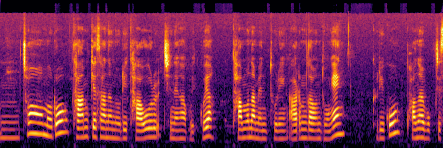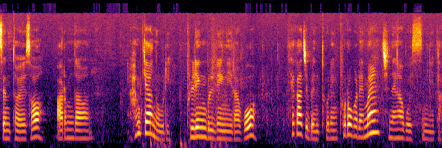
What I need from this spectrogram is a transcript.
음, 처음으로 다 함께 사는 우리 다우를 진행하고 있고요. 다문화 멘토링 아름다운 동행 그리고 반월복지센터에서 아름다운 함께하는 우리 블링블링이라고 세 가지 멘토링 프로그램을 진행하고 있습니다.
